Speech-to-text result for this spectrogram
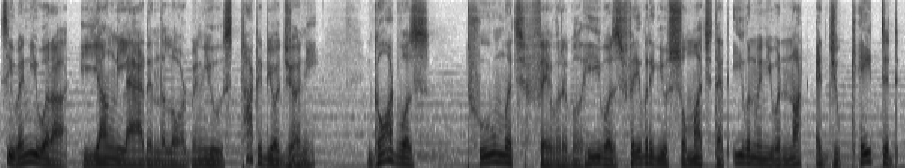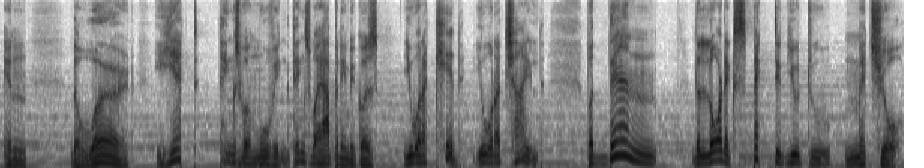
see, when you were a young lad in the Lord, when you started your journey, God was too much favorable. He was favoring you so much that even when you were not educated in the Word, Yet things were moving, things were happening because you were a kid, you were a child. But then the Lord expected you to mature.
